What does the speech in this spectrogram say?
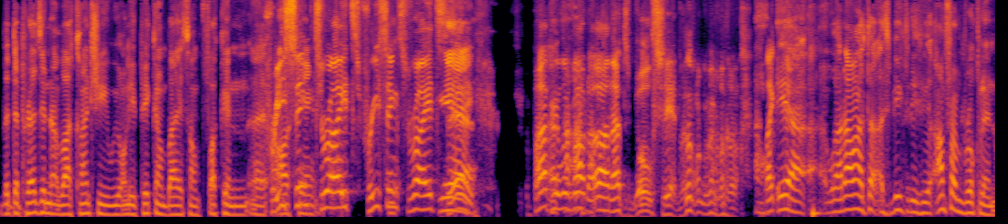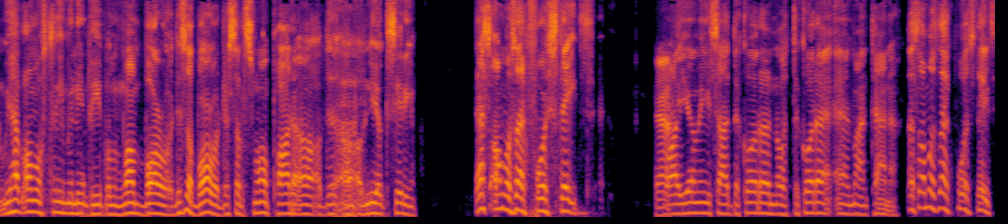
But the president of our country, we only pick him by some fucking uh, precincts rights, precincts rights. Yeah. Hey, popular uh, vote. Oh, that's bullshit. like, yeah. What I want to speak to these people. I'm from Brooklyn. We have almost three million people in one borough. This is a borough, just a small part of, the mm. of New York City that's almost like four states. Yeah. Wyoming, South Dakota, North Dakota, and Montana. That's almost like four states.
